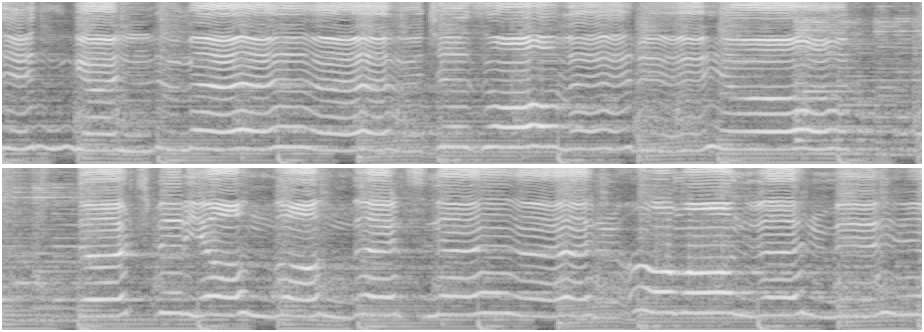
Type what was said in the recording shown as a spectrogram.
hasretin gönlüme ceza veriyor Dört bir yandan dertler aman vermiyor.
